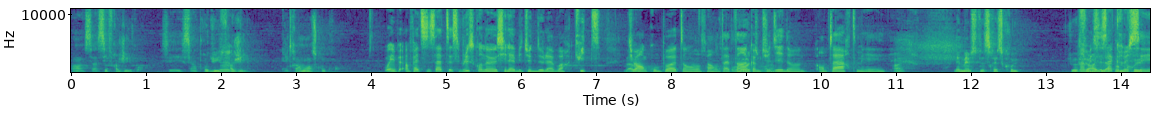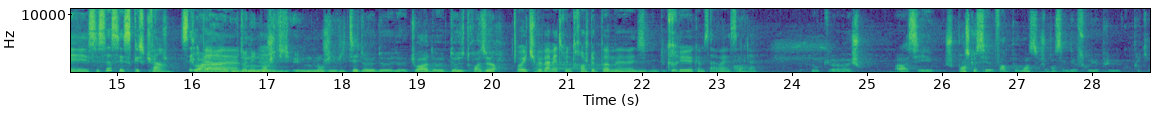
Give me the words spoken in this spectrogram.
voilà, c'est assez fragile, quoi. C'est un produit Mm. fragile, contrairement à ce qu'on croit. Oui, bah, en fait, c'est ça. C'est plus qu'on a aussi l'habitude de l'avoir cuite. Bah tu vois, en compote, en, enfin en, En tatin, comme tu dis, en tarte, mais. Mais même ce ne serait-ce cru. Tu veux Non, faire avec de la pomme cru, crue. c'est ça, c'est ce que je. Tu- Enfin, Tu vois, hyper. euh, lui donner une, une longévité de, de, de- tu vois, de 2-3 heures. Oui, tu peux pas mettre une tranche de pomme euh, crue comme ça, ouais, c'est clair. Donc, euh, je, voilà, je pense que c'est, enfin, pour moi, c'est- je pense que c'est le fruit le plus compliqué.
